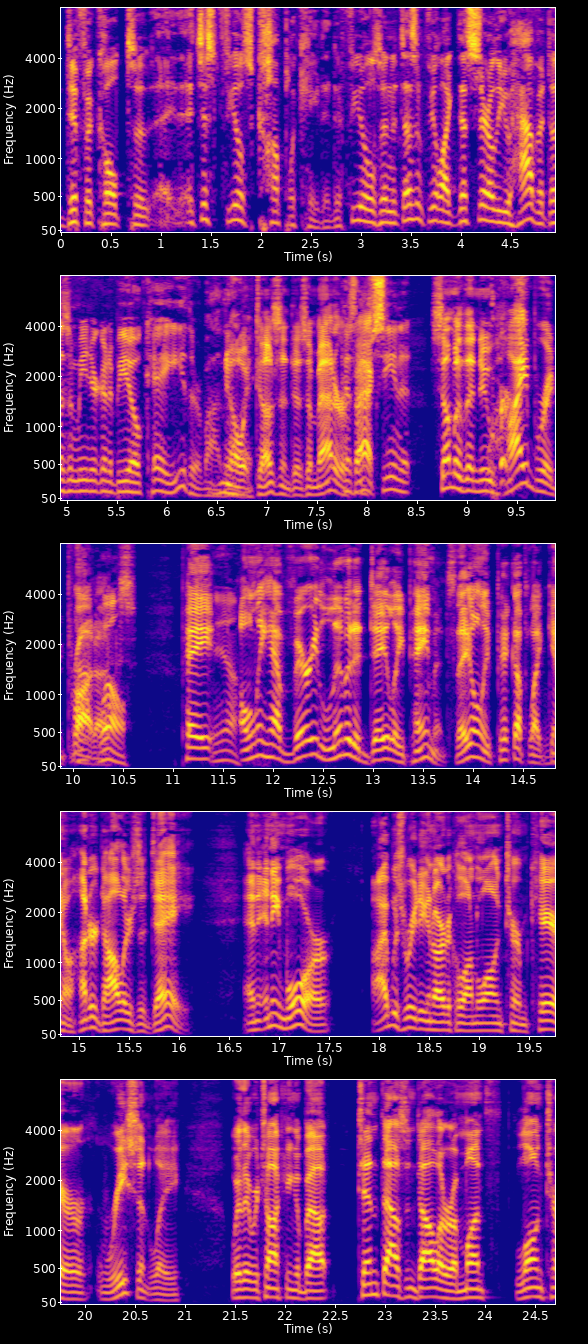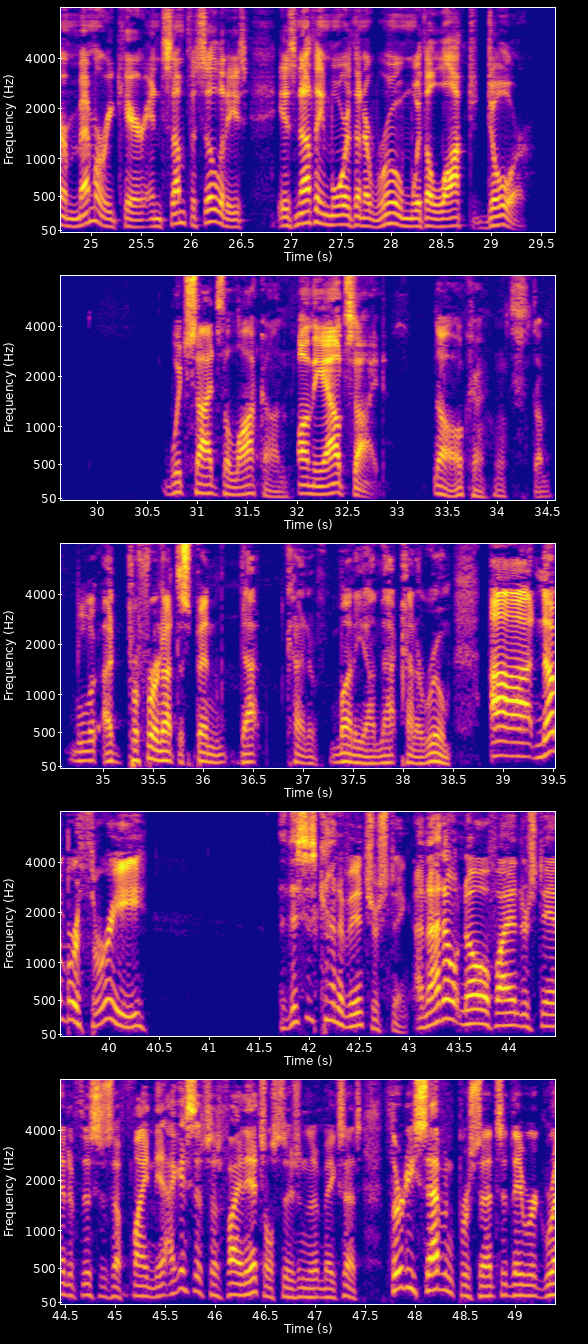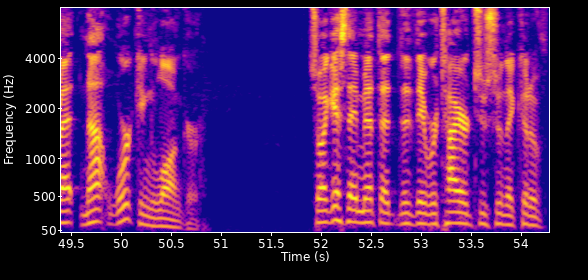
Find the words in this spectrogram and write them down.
difficult to. It just feels complicated. It feels, and it doesn't feel like necessarily you have it doesn't mean you're going to be okay either. By the No, way, no, it doesn't. As a matter of Because I've fact, seen it some of the new hybrid products well. pay Yeah. only have very limited daily payments. They only pick up like you know hundred dollars a day, and anymore. I was reading an article on long term care recently where they were talking about ten thousand dollar a month long term memory care in some facilities is nothing more than a room with a locked door Which side's the lock on? on the outside. No, okay. I'm- look, I'd prefer not to spend that kind of money on that kind of room. Uh, number three, this is kind of interesting. And I don't know if I understand if this is a finan I guess it's a financial decision that makes sense. 37% said they regret not working longer. So I guess they meant that, that they retired too soon. They could have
